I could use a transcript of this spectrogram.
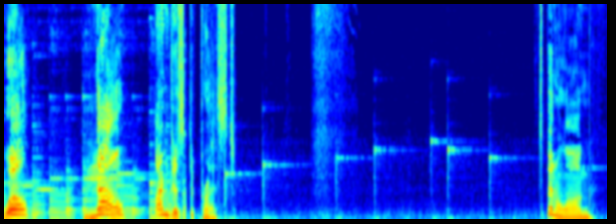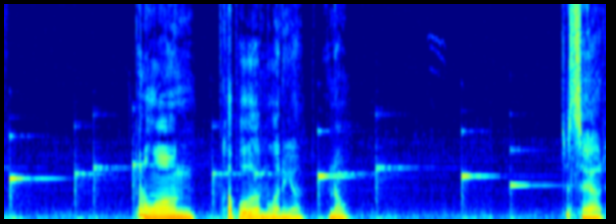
Well, now I'm just depressed. It's been a long, been a long couple of millennia, you know? Just sad.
